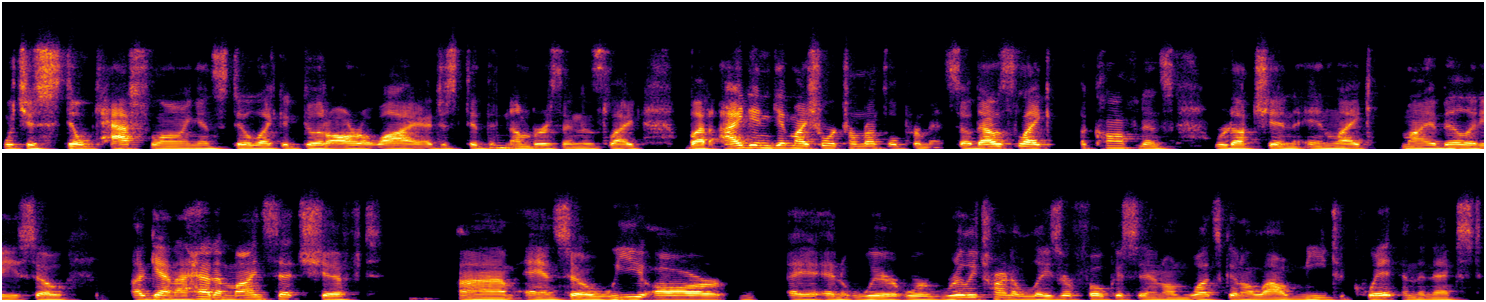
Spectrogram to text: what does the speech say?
which is still cash flowing and still like a good roi i just did the numbers and it's like but i didn't get my short-term rental permit. So that was like a confidence reduction in like my ability. So again i had a mindset shift um, and so we are and we're we're really trying to laser focus in on what's going to allow me to quit in the next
